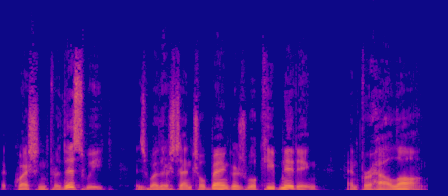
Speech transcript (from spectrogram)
The question for this week is whether central bankers will keep knitting and for how long.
